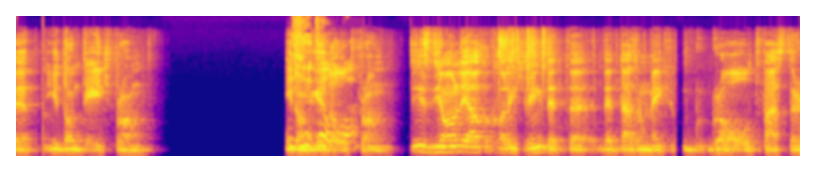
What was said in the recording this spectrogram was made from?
that you don't age from. You don't get old from. It's the only alcoholic drink that uh, that doesn't make you grow old faster.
